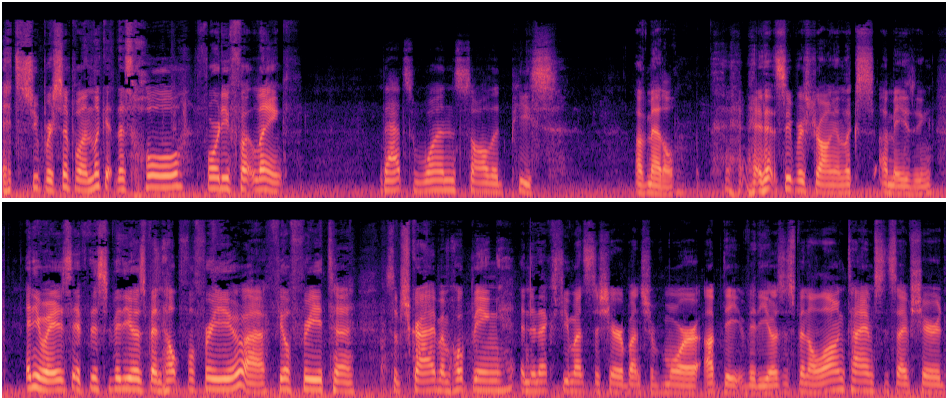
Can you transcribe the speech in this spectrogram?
it's super simple. And look at this whole 40 foot length. That's one solid piece of metal. and it's super strong and looks amazing. Anyways, if this video has been helpful for you, uh, feel free to subscribe. I'm hoping in the next few months to share a bunch of more update videos. It's been a long time since I've shared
